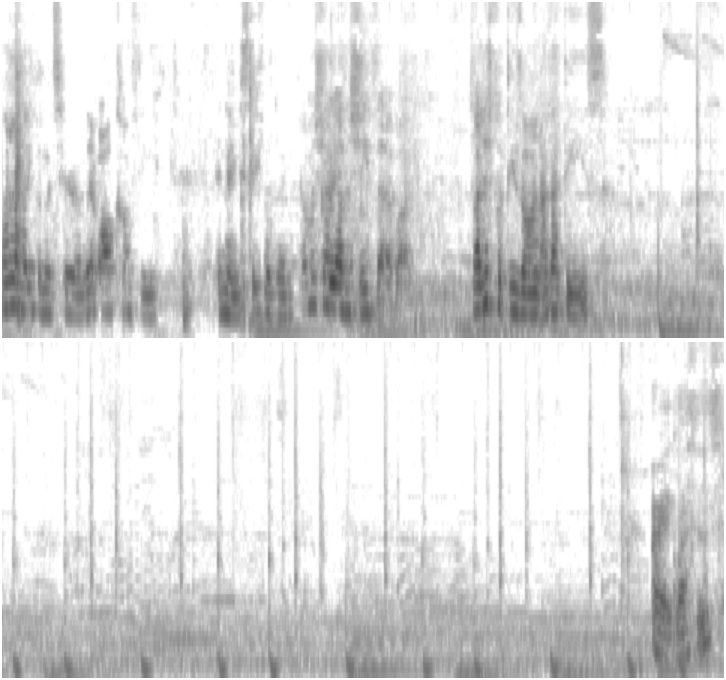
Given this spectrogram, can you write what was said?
I don't like the material. They're all comfy and nice. They feel good. I'm gonna show y'all the shades that I bought. So I just put these on. I got these. All right, glasses.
